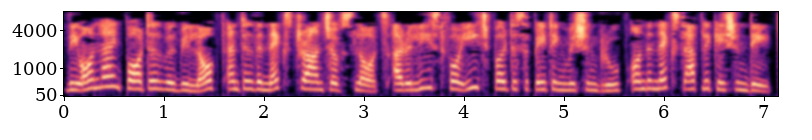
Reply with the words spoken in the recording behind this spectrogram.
the online portal will be locked until the next tranche of slots are released for each participating mission group on the next application date.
